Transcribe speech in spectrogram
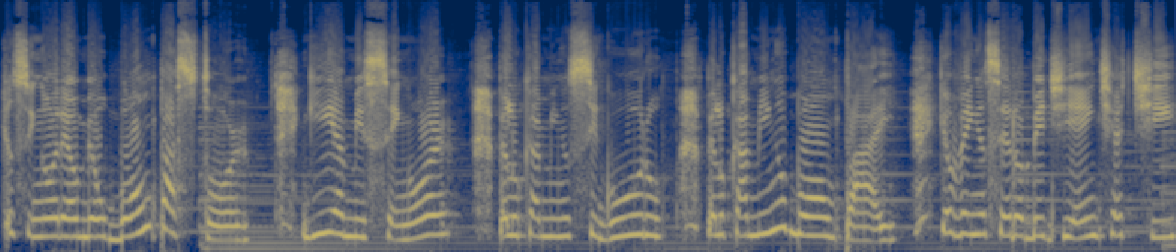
que o Senhor é o meu bom pastor. Guia-me, Senhor, pelo caminho seguro, pelo caminho bom, Pai. Que eu venha ser obediente a ti,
